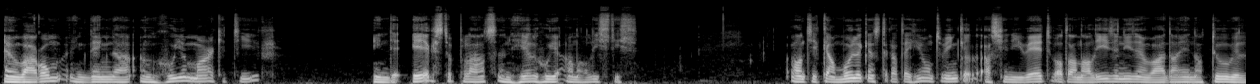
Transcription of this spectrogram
en waarom? Ik denk dat een goede marketeer in de eerste plaats een heel goede analist is. Want je kan moeilijk een strategie ontwikkelen als je niet weet wat analyse is en waar dan je naartoe wil.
